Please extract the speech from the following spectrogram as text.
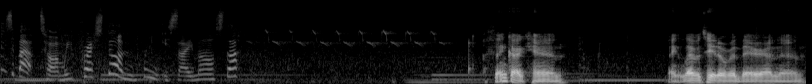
It's about time we pressed on, wouldn't you say, Master? I think I can. Like levitate over there and then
